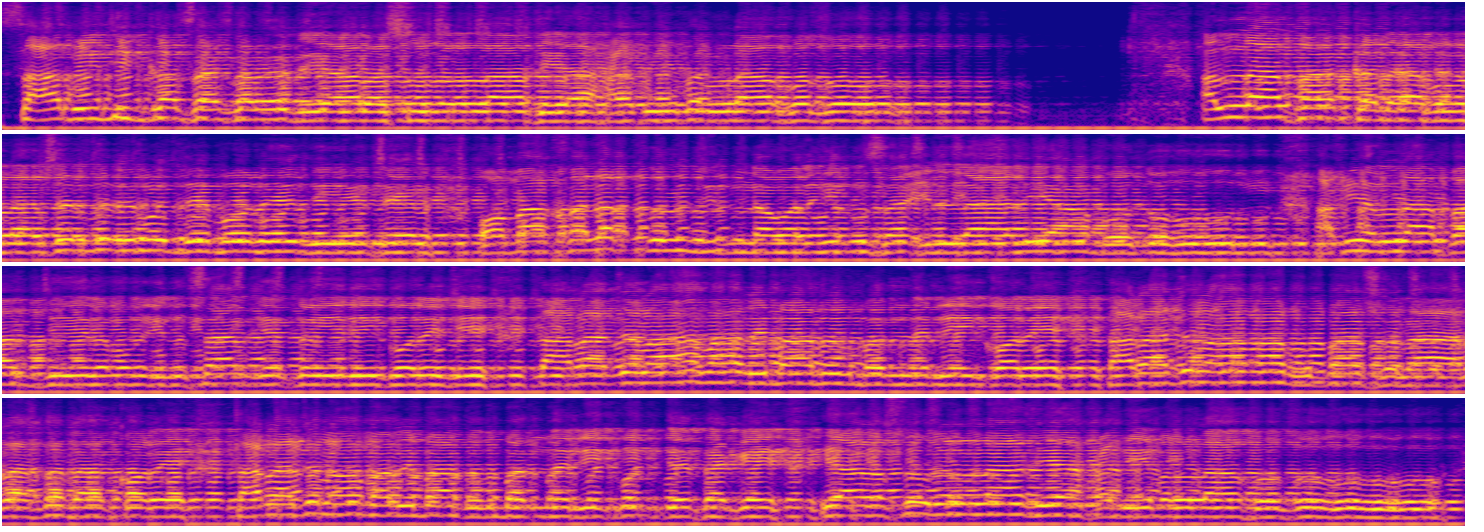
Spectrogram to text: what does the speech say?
সাহাবী জিজ্ঞাসা করেন ইয়া রাসূলুল্লাহ ইয়া হাবিবাল্লাহ হুজুর আল্লাহ শরীফের মধ্যে বলে দিয়েছেন, ওমা খালাকুল জিন্না ওয়াল ইনসা ইল্লা লিয়াবুদুন আমি আল্লাহ পাক জিন এবং ইনসানকে তৈরি করেছি। তারা যেন আমার ইবাদত বন্দেগী করে, তারা যেন আমার উপাসনা আরাধনা করে, তারা যেন আমার ইবাদত বন্দেগী করতে থাকে। ইয়া রাসূলুল্লাহ, ইয়া হাবিবাল্লাহ, হুজুর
